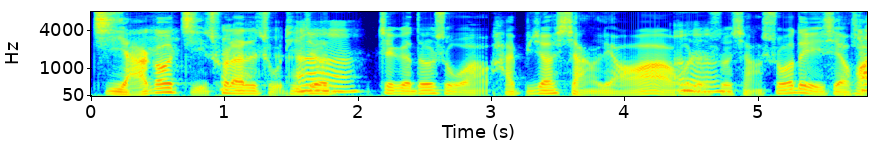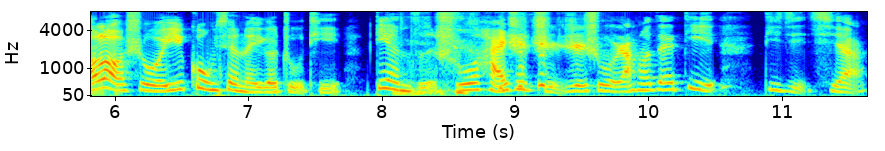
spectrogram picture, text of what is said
挤牙膏挤出来的主题，就嗯，这个都是我还比较想聊啊，或者说想说的一些话题。乔老师唯一贡献的一个主题，电子书还是纸质书，然后在第第几期啊？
